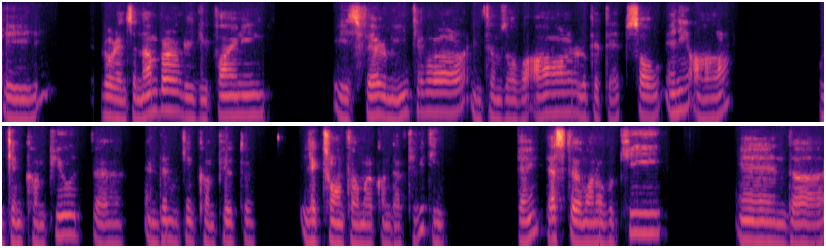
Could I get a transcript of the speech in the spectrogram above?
the Lorenz number redefining is Fermi integral in terms of R. Look at that. So any R, we can compute, uh, and then we can compute the electron thermal conductivity. Okay, that's the one of the key. And uh,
